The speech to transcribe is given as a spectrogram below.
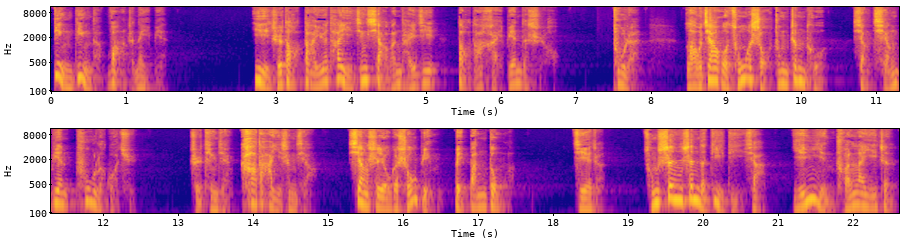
定定地望着那边，一直到大约他已经下完台阶，到达海边的时候，突然，老家伙从我手中挣脱，向墙边扑了过去。只听见咔嗒一声响，像是有个手柄被搬动了。接着，从深深的地底下隐隐传来一阵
